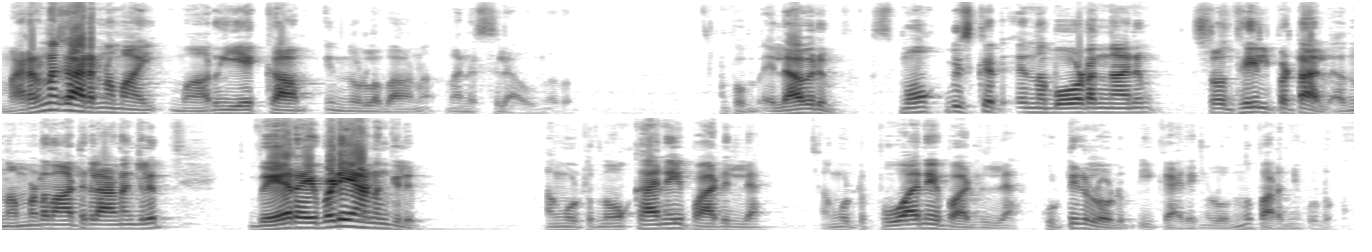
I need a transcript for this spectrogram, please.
മരണകാരണമായി മാറിയേക്കാം എന്നുള്ളതാണ് മനസ്സിലാവുന്നത്. അപ്പം എല്ലാവരും സ്മോക്ക് ബിസ്ക്കറ്റ് എന്ന ബോർഡെങ്ങാനും ശ്രദ്ധയിൽപ്പെട്ടാൽ അത് നമ്മുടെ നാട്ടിലാണെങ്കിലും വേറെ എവിടെയാണെങ്കിലും അങ്ങോട്ട് നോക്കാനേ പാടില്ല അങ്ങോട്ട് പോകാനേ പാടില്ല കുട്ടികളോടും ഈ കാര്യങ്ങളൊന്ന് പറഞ്ഞു കൊടുക്കുക.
